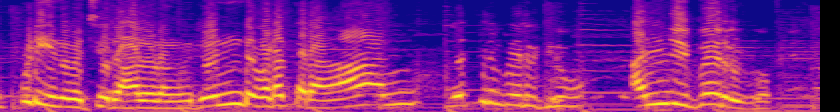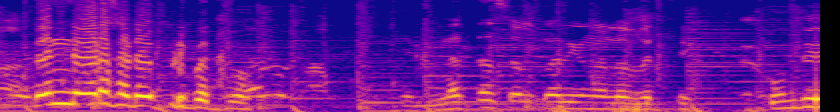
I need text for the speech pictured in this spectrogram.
எப்படி இதை வச்சு ரால் விடாங்க ரெண்டு வடை தராங்க எத்தனை பேர் இருக்கு அஞ்சு பேர் இருக்கும். ரெண்டு வடை சட்டை எப்படி பத்துவோம்? என்னத்த சொல்றது நல்ல பத்தி? வந்து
